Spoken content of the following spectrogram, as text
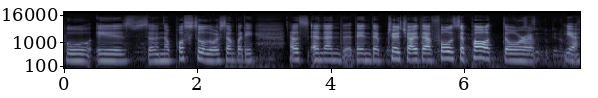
who is an apostle or somebody else, and then then the church either falls apart or yeah.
